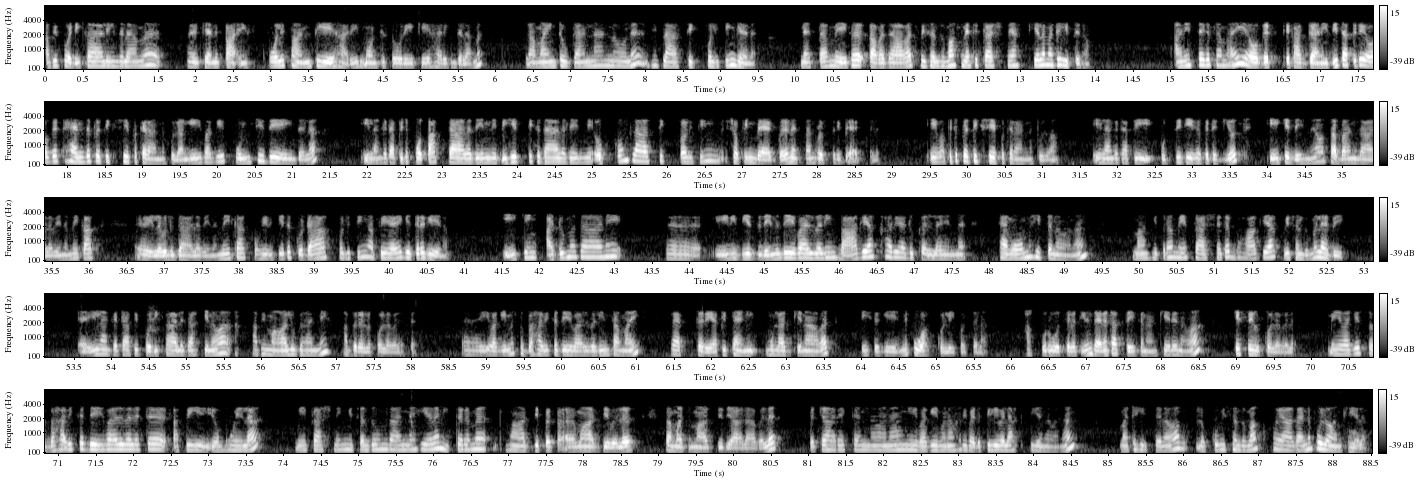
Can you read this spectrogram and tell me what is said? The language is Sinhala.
අපි පොඩි කාලේ ඉඳලම කියන්නේ ඉස්කෝලේ පන්තියේ හරි මොන්ටිසෝරි එකේ හරි ඉඳලම ළමයින්ට උගන්වන්න ඕන මේ ප්ලාස්ටික් පොලිතින් ගැන. නැත්තම් මේක කවදාවත් විසඳුමක් නැති ප්‍රශ්නයක් කියලා මට හිතෙනවා. අනිත් එක තමයි යෝගට් එකක් ගනිද්දිත් අපිට යෝගට් හැන්ද ප්‍රතික්ෂේප කරන්න පුළුවන්. ඒ වගේ පුංචි දේ ඉඳලා ඊළඟට අපිට පොතක් දාලා දෙන්නේ, බෙහෙත් ටික දාලා දෙන්නේ ඔක්කොම ප්ලාස්ටික් පොලිතින් shopping bag වල නැත්නම් grocery bag වල. ඒව අපිට ප්‍රතික්ෂේප කරන්න පුළුවන්. ඊළඟට අපි පුත්තිටියකට ගියොත් ඒකේ දෙනවා සබන් දාලා වෙනම එකක් එළවලු දාලා වෙන මේකක් ඔය විදිහට ගොඩාක් පොලිතින් අපේ අය ගෙදර ගේනවා. ඒකෙන් අඩුම ගානේ ඒ විදිහට දෙන දේවල් වලින් භාගයක් හරි අඩු කරලා එන්න හැමෝම හිතනවා නම් මම හිතනවා මේ ප්‍රශ්නෙට භාගයක් විසඳුම ලැබෙයි. ඊළඟට අපි පොඩි කාලේ දකිනවා අපි මාළු ගන්නෙ අබරල කොළවලට. ඒ වගේම ස්වභාවික දේවල් වලින් තමයි රැප් කරේ. අපි පැණි මුලක් ගෙනාවත් ඒක ගේන්නේ පුවක් කොලේ කොතලා. අකුරු ඔතල තියෙන දැනටත් ඒක නම් කෙරෙනවා කෙසෙල් කොලවල. මේ වගේ ස්වභාවික දේවල් වලට අපි යොමු වෙලා මේ ප්‍රශ්نين විසඳුම් ගන්න කියලා නිතරම මාධ්‍ය මාධ්‍යවල සමාජ මාධ්‍ය ජාලාවල ප්‍රචාරය කරනවා නම් ඒ වගේ මොනවා හරි වැඩපිළිවෙලක් තියෙනවා නම් මට හිතෙනවා ලොකු විසඳුමක් හොයාගන්න පුළුවන් කියලා.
